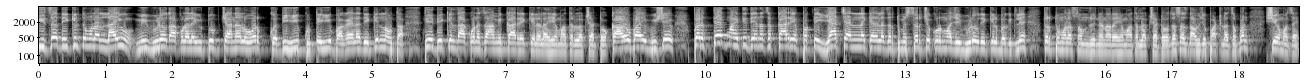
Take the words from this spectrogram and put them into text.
तिचा देखील तुम्हाला लाईव्ह मी व्हिडिओ दाखवलेला यूट्यूब चॅनलवर कधीही कुठेही बघायला देखील नव्हता. ते देखील दाखवण्याचं आम्ही कार्य केलेलं आहे हे मात्र लक्षात ठेवा. काळूबाई विषय प्रत्येक माहिती देण्याचं कार्य फक्त या चॅनलला केलेलं जर तुम्ही सर्च करून माझे व्हिडिओ देखील बघितले तर तुम्हाला समजून येणार आहे हे मात्र लक्षात ठेवा. जसंच दावजी पाटलाचं पण शेमच आहे.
